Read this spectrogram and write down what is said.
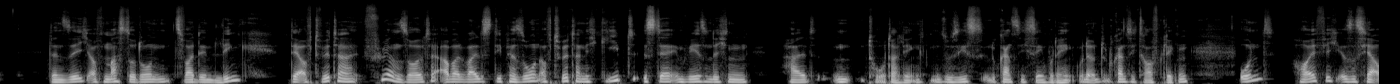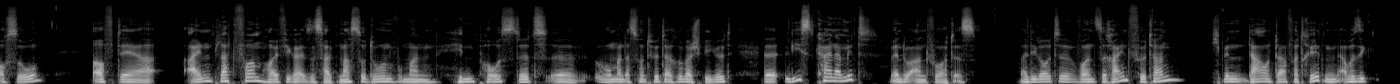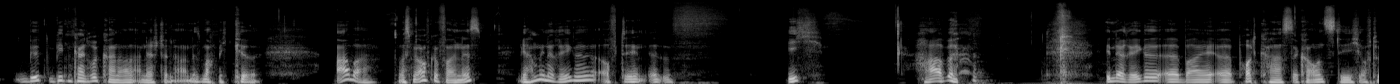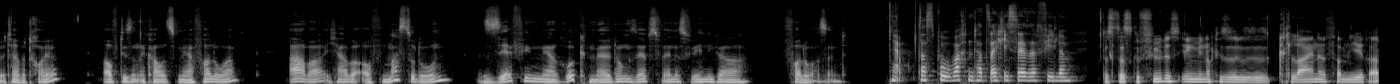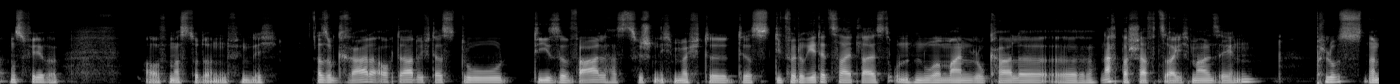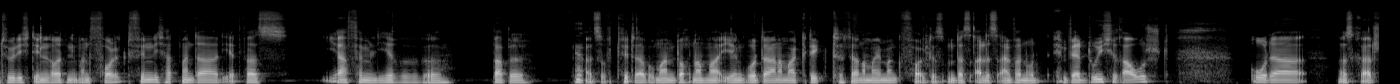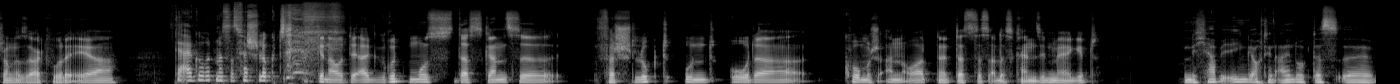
dann sehe ich auf Mastodon zwar den Link, der auf Twitter führen sollte, aber weil es die Person auf Twitter nicht gibt, ist der im Wesentlichen halt ein toter Link. Du siehst, du kannst nicht sehen, wo der hängt, oder du kannst nicht draufklicken. Und häufig ist es ja auch so, auf der einen Plattform, häufiger ist es halt Mastodon, wo man hinpostet, äh, wo man das von Twitter rüberspiegelt, äh, liest keiner mit, wenn du antwortest. Weil die Leute wollen es reinfüttern. Ich bin da und da vertreten, aber sie bi- bieten keinen Rückkanal an der Stelle an. Das macht mich kirre. Aber, was mir aufgefallen ist, wir haben in der Regel auf den, äh, ich habe in der Regel äh, bei äh, Podcast-Accounts, die ich auf Twitter betreue, auf diesen Accounts mehr Follower. Aber ich habe auf Mastodon sehr viel mehr Rückmeldungen, selbst wenn es weniger Follower sind. Ja, das beobachten tatsächlich sehr, sehr viele. Das, das Gefühl ist irgendwie noch diese, diese kleine familiäre Atmosphäre auf Mastodon, finde ich. Also gerade auch dadurch, dass du diese Wahl hast zwischen ich möchte das, die föderierte Zeitleiste und nur meine lokale äh, Nachbarschaft, sage ich mal, sehen. Plus natürlich den Leuten, die man folgt, finde ich, hat man da die etwas, ja, familiärere Bubble Ja. als auf Twitter, wo man doch nochmal irgendwo da nochmal klickt, da nochmal jemand gefolgt ist und das alles einfach nur entweder durchrauscht oder, was gerade schon gesagt wurde, eher Der Algorithmus ist verschluckt. genau der Algorithmus das Ganze verschluckt und oder komisch anordnet, dass das alles keinen Sinn mehr ergibt. Und ich habe irgendwie auch den Eindruck, dass äh,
